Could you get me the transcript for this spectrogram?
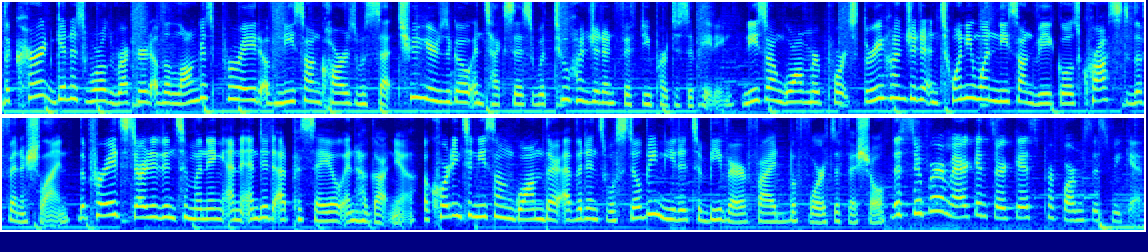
The current Guinness World Record of the longest parade of Nissan cars was set two years ago in Texas with 250 participating. Nissan Guam reports 321 Nissan vehicles crossed the finish line. The parade started in Tamuning and ended at Paseo in Hagåtña. According to Nissan Guam, their evidence will still be needed to be verified before it's official. The Super American Circus performs this weekend.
